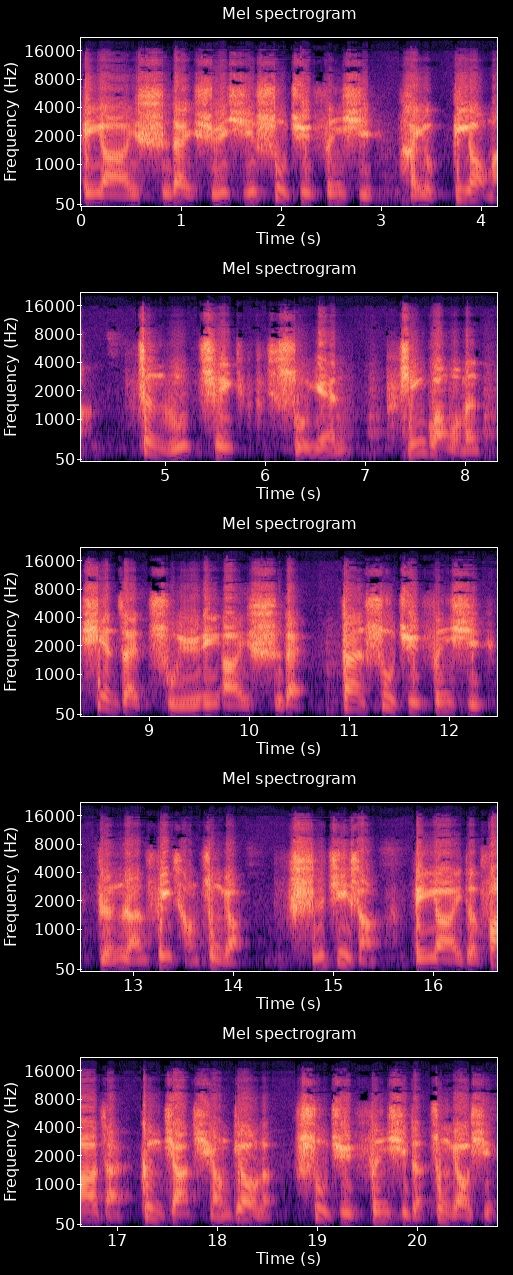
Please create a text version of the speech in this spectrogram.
：AI 时代学习数据分析？还有必要吗？正如 Chat 所言，尽管我们现在处于 AI 时代，但数据分析仍然非常重要。实际上，AI 的发展更加强调了数据分析的重要性。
